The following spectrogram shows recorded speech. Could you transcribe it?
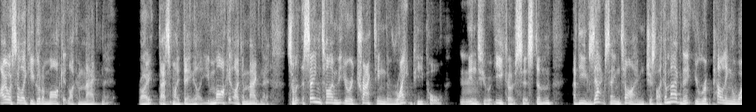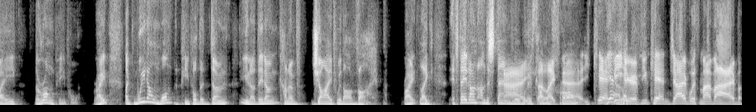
I always say, like, you got to market like a magnet right? That's my thing. Like you market like a magnet. So at the same time that you're attracting the right people mm. into your ecosystem, at the exact same time, just like a magnet, you're repelling away the wrong people, right? Like we don't want the people that don't, you know, they don't kind of jive with our vibe. Right, like if they don't understand nice, where we're coming I like from, that. You can't yeah, be like, here if you can't jive with my vibe.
